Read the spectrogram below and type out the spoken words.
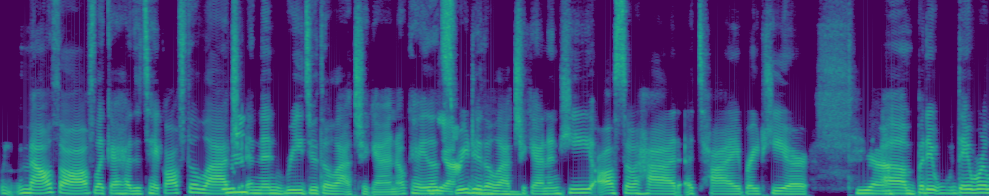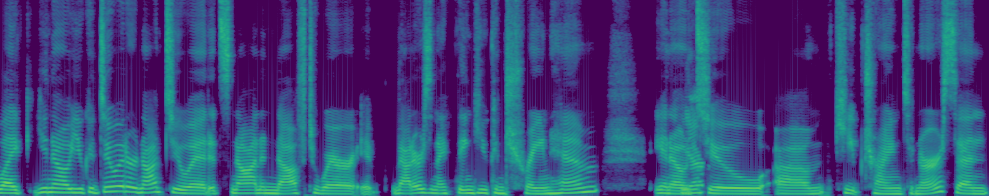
mouth off like i had to take off the latch mm-hmm. and then redo the latch again okay let's yeah. redo mm-hmm. the latch again and he also had a tie right here yeah um, but it they were like you know you could do it or not do it it's not enough to where it matters and i think you can train him you know yeah. to um, keep trying to nurse and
